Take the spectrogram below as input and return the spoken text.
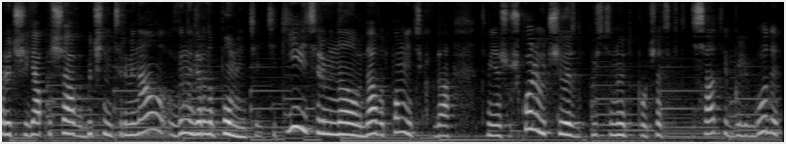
Короче, я пошла в обычный терминал. Вы, наверное, помните эти Киви терминалы, да, вот помните, когда там я еще в школе училась, допустим, ну, это, получается, какие-то десятые были годы.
